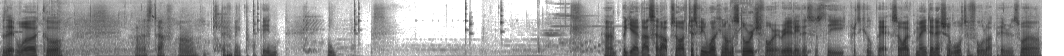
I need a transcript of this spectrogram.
Does it work or other stuff? I'll definitely pop in. Um, but yeah, that's set up. So I've just been working on the storage for it, really. This is the critical bit. So I've made an Escher waterfall up here as well.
